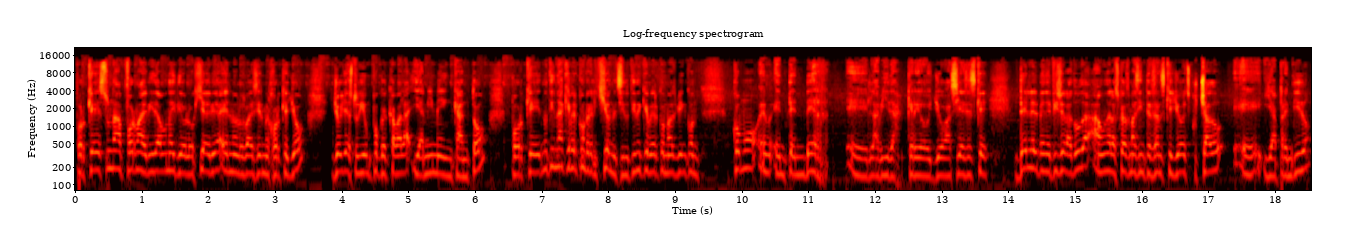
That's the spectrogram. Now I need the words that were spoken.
porque es una forma de vida, una ideología de vida. Él nos los va a decir mejor que yo. Yo ya estudié un poco de cábala y a mí me encantó porque no tiene nada que ver con religiones, sino tiene que ver con más bien con cómo eh, entender eh, la vida, creo yo. Así es, es que denle el beneficio de la duda a una de las cosas más interesantes que yo he escuchado eh, y aprendido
